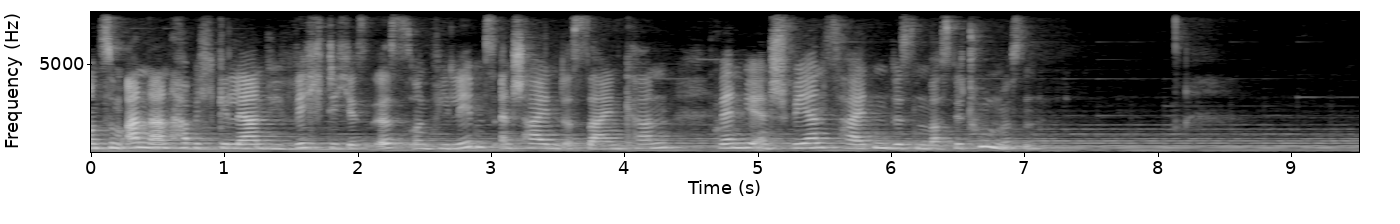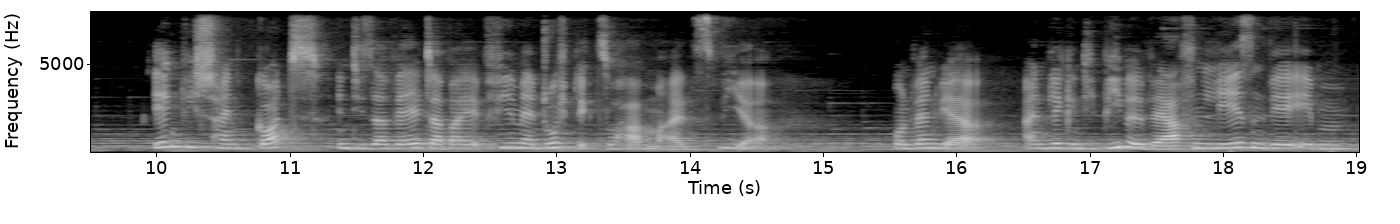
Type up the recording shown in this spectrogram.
und zum anderen habe ich gelernt, wie wichtig es ist und wie lebensentscheidend es sein kann, wenn wir in schweren Zeiten wissen, was wir tun müssen. Irgendwie scheint Gott in dieser Welt dabei viel mehr Durchblick zu haben als wir. Und wenn wir einen Blick in die Bibel werfen, lesen wir eben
